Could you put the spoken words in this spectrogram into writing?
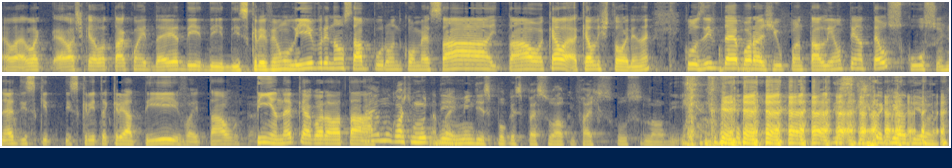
Ela, ela, eu acho que ela tá com a ideia de, de, de escrever um livro e não sabe por onde começar e tal, aquela, aquela história, né? Inclusive, Débora Gil Pantaleão tem até os cursos, né, de escrita criativa e tal. Tinha, né? Porque agora ela tá. Ah, eu não gosto muito Tá de bem. me dispor com esse pessoal que faz curso, não, de, de escrita criativa.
